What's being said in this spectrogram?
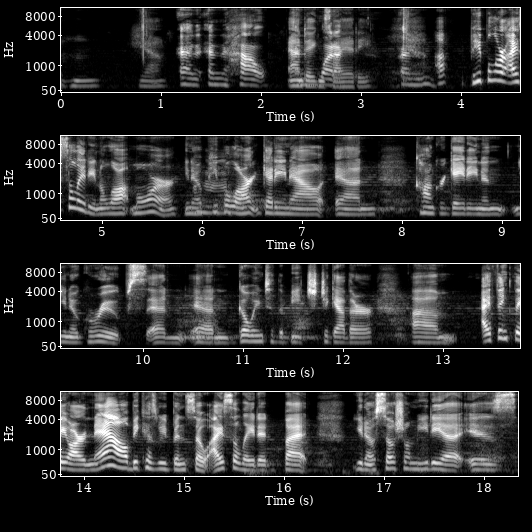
hmm Yeah. And and how And what- anxiety. and Uh, people are isolating a lot more. You know, Mhm. people aren't getting out and congregating in you know groups and and going to the beach together. Um, I think they are now because we've been so isolated. But you know, social media is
